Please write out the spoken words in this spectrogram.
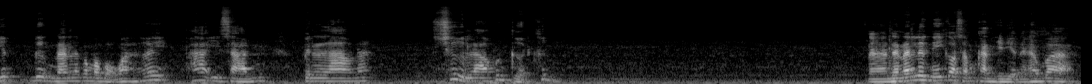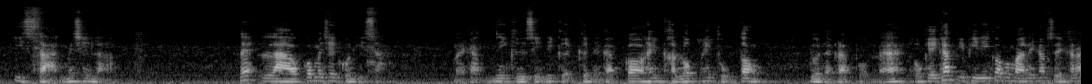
ยึดเรื่องนั้นแล้วก็มาบอกว่า เฮ้ยภาคอีสานเป็นลาวนะ ชื่อลาวเพิ่งเกิดขึ้นนะดังนั้นเรื่องนี้ก็สำคัญทีเดียวนะครับว่าอีสานไม่ใช่ลาว และลาวก็ไม่ใช่คนอีสานนะครับ นี่คือสิ่งที่เกิดขึ้นนะครับ ก็ให้เคารพให้ถูกต้องด้วยนะครับผมนะโอเคครับ EP นี้ก็ประมาณนี้ครับสวัสดีครั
